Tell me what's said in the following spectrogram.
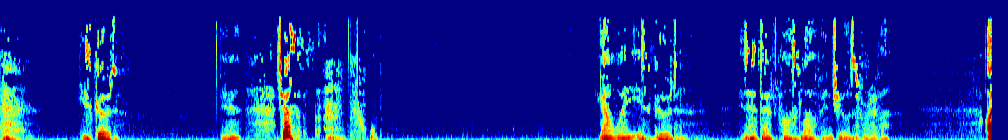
He's good. Yeah? Just. Yahweh is good. His steadfast love endures forever. I,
